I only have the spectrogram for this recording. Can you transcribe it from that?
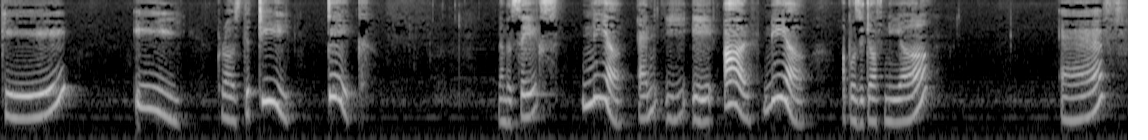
K E. Cross the T. Take. Number 6 near N E A R near. Opposite of near F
